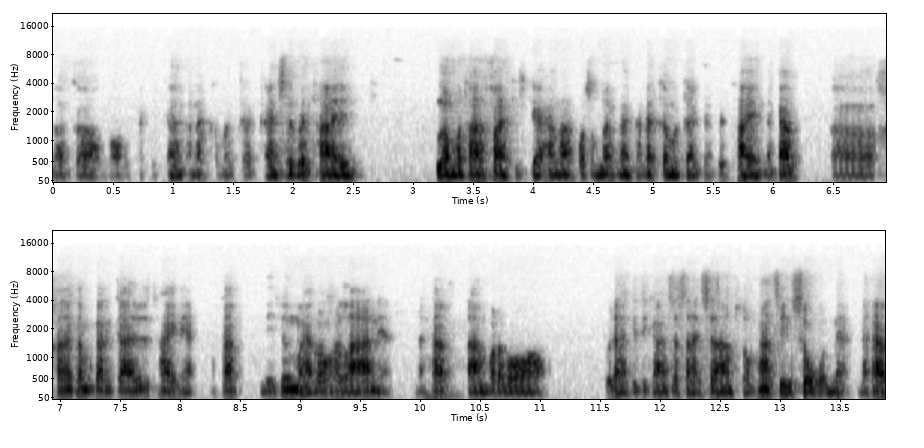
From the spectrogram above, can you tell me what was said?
แล้วก็รองเลขาธิการคณะกรรมการการเสประเทศไทยรองประธานฝ่ายกิจการฮาลาลของสำนักงานคณะกรรมการการประเทศไทยนะครับคณะกรรมการการประเทศไทยเนี่ยนะครับมีเครื่องหมายรองฮาลาลเนี่ยนะครับ ตามพรบบริหารกิจการศาสนาอิสลาม 2540 เนี่ยนะครับ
